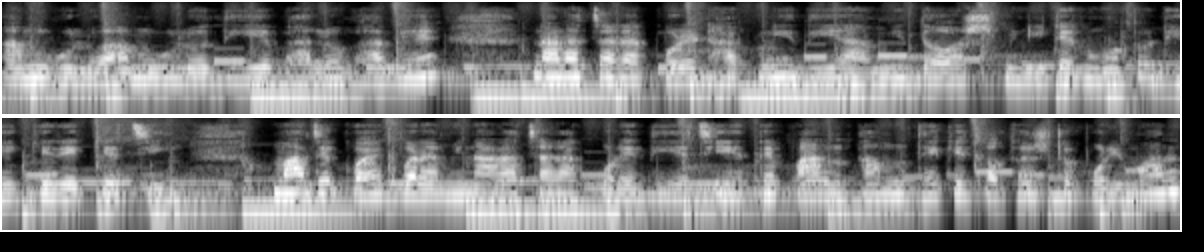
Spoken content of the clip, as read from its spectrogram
আমগুলো আমগুলো দিয়ে ভালোভাবে নাড়াচাড়া করে ঢাকনি দিয়ে আমি দশ মিনিটের মতো ঢেকে রেখেছি। মাঝে কয়েকবার আমি নাড়াচাড়া করে দিয়েছি, এতে পান, আম থেকে যথেষ্ট পরিমাণ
